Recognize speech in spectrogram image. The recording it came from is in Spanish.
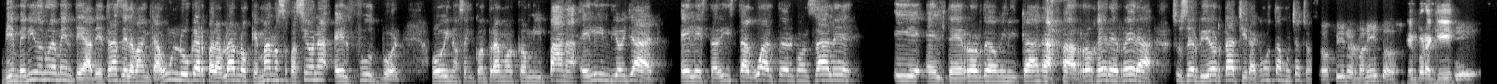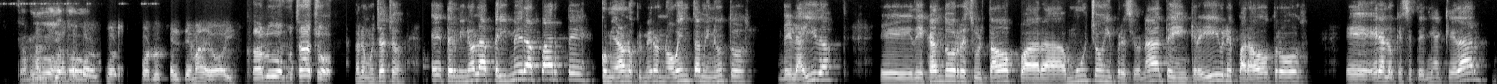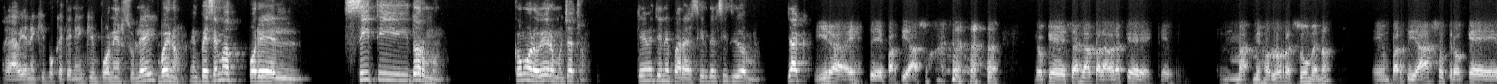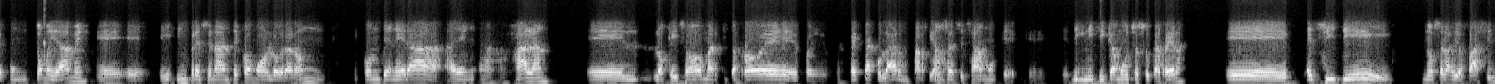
Bienvenido nuevamente a Detrás de la Banca, un lugar para hablar lo que más nos apasiona, el fútbol. Hoy nos encontramos con mi pana, el indio Jack, el estadista Walter González y el terror de Dominicana, Roger Herrera, su servidor Táchira. ¿Cómo están, muchachos? Todo fino, hermanitos. Bien por aquí. Eh, Saludos a ansioso todos. por, por- por el tema de hoy. Saludos, muchachos. Bueno, muchachos, eh, terminó la primera parte, combinaron los primeros 90 minutos de la ida, eh, dejando resultados para muchos impresionantes, increíbles, para otros eh, era lo que se tenía que dar, eh, habían equipos que tenían que imponer su ley. Bueno, empecemos por el City Dortmund. ¿Cómo lo vieron, muchachos? ¿Qué me tiene para decir del City Dortmund? Jack. Mira, este partidazo. Creo que esa es la palabra que, mejor lo resume, ¿no? Eh, un partidazo, creo que fue un toma y dame. eh, eh, impresionante cómo lograron contener a, a, a Haaland. Eh, lo que hizo Marquitos Robles fue espectacular, un partidazo de ese chamo que, que- que dignifica mucho su carrera. Eh, el City no se las dio fácil.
